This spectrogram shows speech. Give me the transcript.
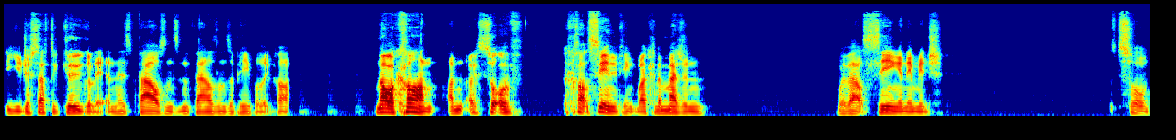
you just have to Google it, and there's thousands and thousands of people that can't. No, I can't. I'm I sort of, I can't see anything, but I can imagine without seeing an image. Sort of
